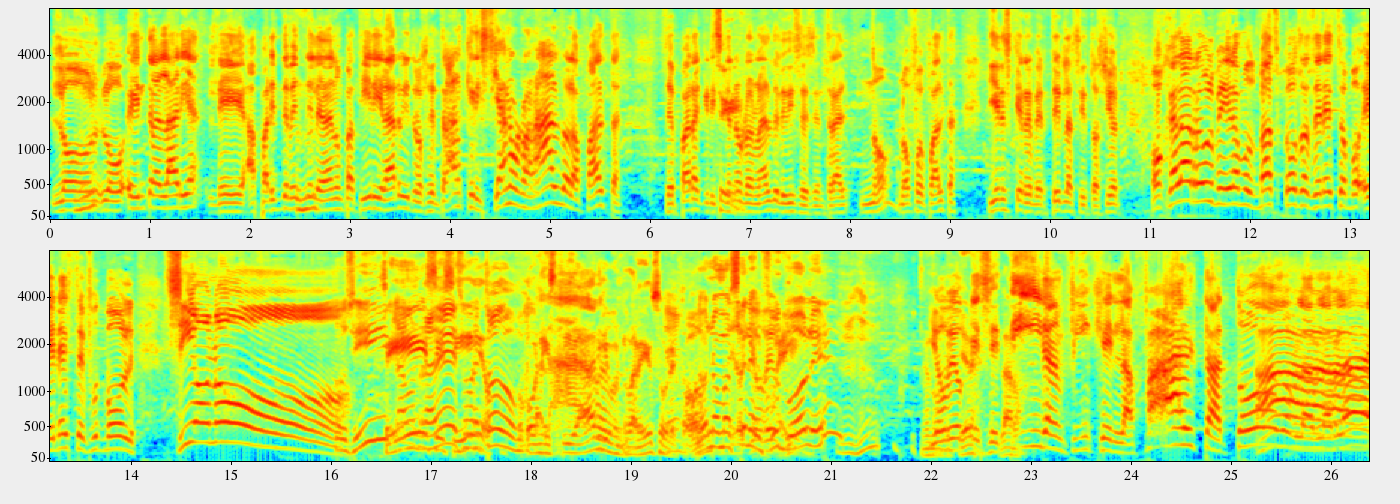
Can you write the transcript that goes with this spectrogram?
Lo, lo entra al área, le aparentemente le dan un patín y el árbitro central, Cristiano Ronaldo, la falta. Se para Cristiano Ronaldo y le dice central, no, no fue falta, tienes que revertir la situación. Ojalá, Raúl, viéramos más cosas en este, en este fútbol, ¿sí o no? Pues sí, Sí, la honradez, sí, sí. sobre todo. Honestidad y honradez sobre todo. No nomás en el fútbol, ¿eh? Yo veo quiera, que se claro. tiran, fingen la falta, todo, bla, bla, bla,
